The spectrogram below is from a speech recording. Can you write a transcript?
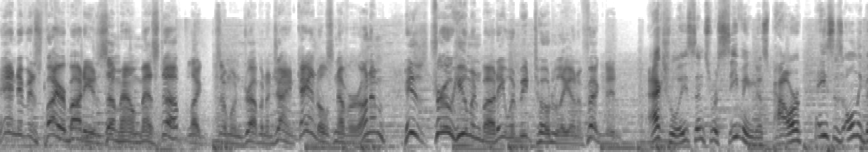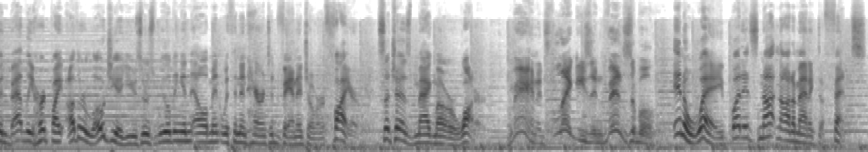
And if his fire body is somehow messed up, like someone dropping a giant candle snuffer on him, his true human body would be totally unaffected. Actually, since receiving this power, Ace has only been badly hurt by other Logia users wielding an element with an inherent advantage over fire, such as magma or water. Man, it's like he's invincible. In a way, but it's not an automatic defense.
